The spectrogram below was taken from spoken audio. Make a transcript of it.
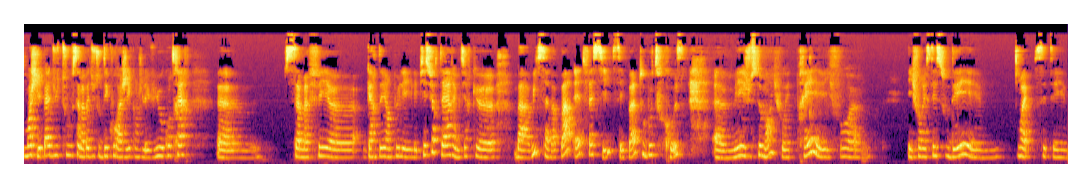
moi, je l'ai pas du tout, ça m'a pas du tout découragée quand je l'ai vu. Au contraire, euh, ça m'a fait garder un peu les, les, pieds sur terre et me dire que bah oui, ça va pas être facile, c'est pas tout beau tout rose, mais justement, il faut être prêt et il faut euh, il faut rester soudé. Et, ouais, c'était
